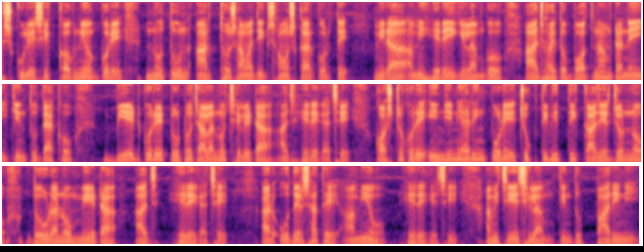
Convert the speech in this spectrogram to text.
স্কুলে শিক্ষক নিয়োগ করে নতুন আর্থসামাজিক সংস্কার করতে। মীরা, আমি হেরেই গেলাম গো। আজ হয়তো বদনামটা নেই, কিন্তু দেখো বিএড করে টোটো চালানো ছেলেটা আজ হেরে গেছে। কষ্ট করে ইঞ্জিনিয়ারিং পড়ে চুক্তিভিত্তিক কাজের জন্য দৌড়ানো মেয়েটা আজ হেরে গেছে। আর ওদের সাথে আমিও হেরে গেছি। আমি চেয়েছিলাম, কিন্তু পারিনি।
